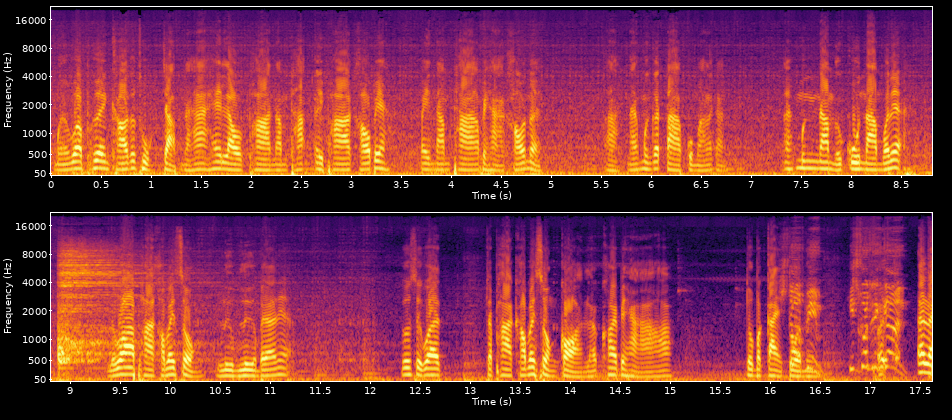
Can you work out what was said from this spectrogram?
เหมือนว่าเพื่อนเขาจะถูกจับนะฮะ ให้เราพานำทางเอ้ยพาเขาไปไปนำทางไปหาเขาหน่อย อะนั้นมึงก็ตามกูมาแล้วกันอะมึงนำหรือกูนำวะเนี่ย หรือว่าพาเขาไปส่งลืมลืมไปแล้วเนี่ย รู้สึกว่าจะพาเขาไปส่งก่อนแล้วค่อยไปหาตัวประกันอีกตัว Stop หนึง him! He's got a เอ้ย gun! อะไร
